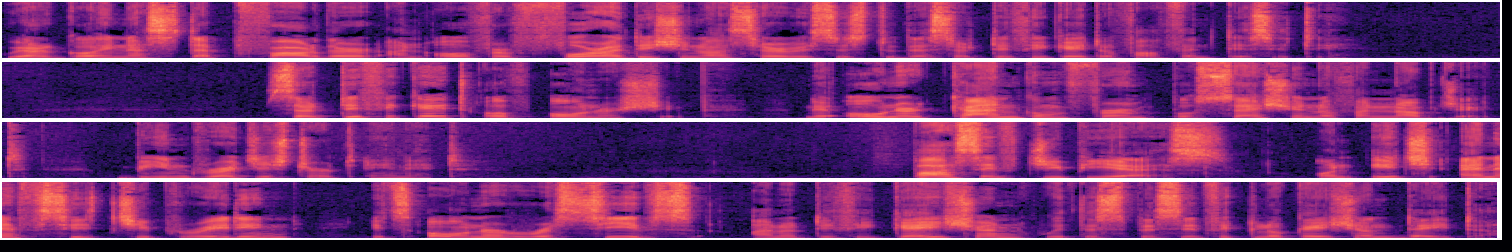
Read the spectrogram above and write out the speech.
we are going a step further and offer four additional services to the Certificate of Authenticity. Certificate of Ownership. The owner can confirm possession of an object being registered in it. Passive GPS. On each NFC chip reading, its owner receives a notification with the specific location data.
